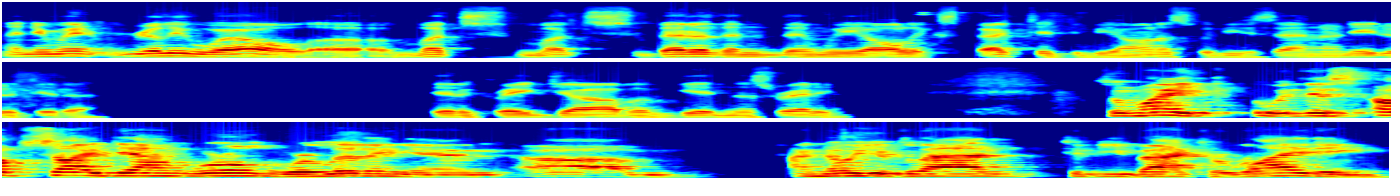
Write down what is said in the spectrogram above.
and it went really well. Uh, much, much better than than we all expected. To be honest with you, Santa Anita did a did a great job of getting us ready. So, Mike, with this upside down world we're living in, um, I know you're glad to be back to writing,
